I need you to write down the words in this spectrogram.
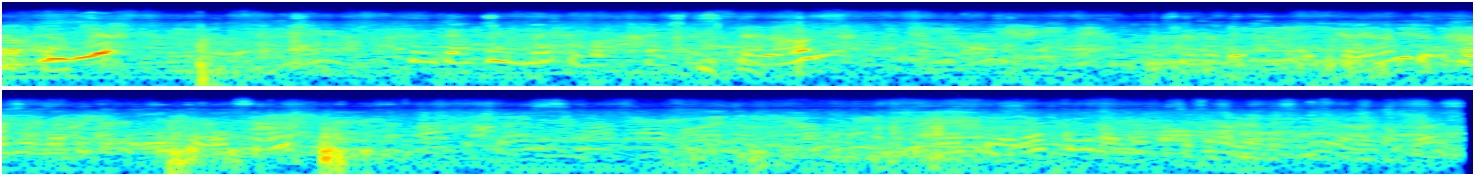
faire plaisir. Plaisir,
